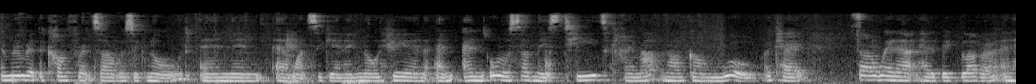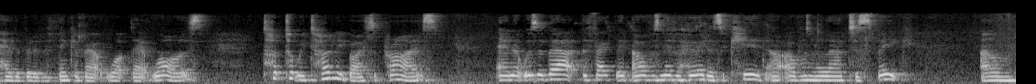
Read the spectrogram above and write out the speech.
I remember at the conference I was ignored, and then uh, once again ignored here, and, and, and all of a sudden these tears came up, and I've gone, whoa, okay. So I went out and had a big blubber and had a bit of a think about what that was. T- took me totally by surprise, and it was about the fact that I was never heard as a kid. I, I wasn't allowed to speak um,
